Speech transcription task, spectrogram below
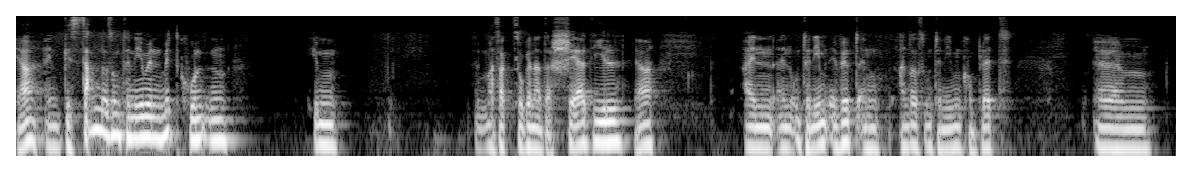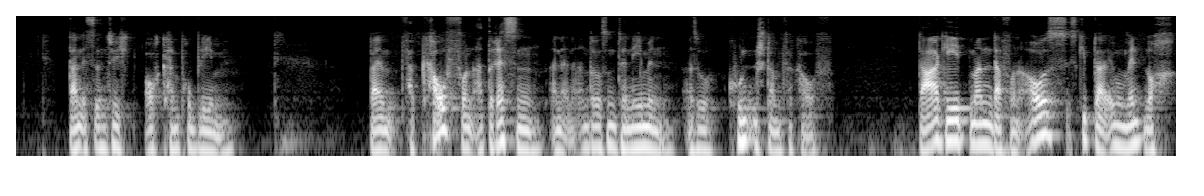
Ja, ein gesamtes Unternehmen mit Kunden im, man sagt sogenannter Share Deal, ja, ein, ein Unternehmen erwirbt ein anderes Unternehmen komplett, ähm, dann ist das natürlich auch kein Problem. Beim Verkauf von Adressen an ein anderes Unternehmen, also Kundenstammverkauf, da geht man davon aus, es gibt da im Moment noch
